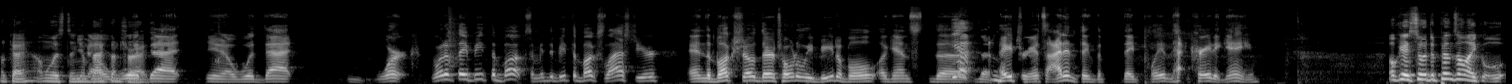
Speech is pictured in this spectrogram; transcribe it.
Okay, I'm listening. you I'm know, back on would track. that you know would that work? What if they beat the Bucks? I mean, they beat the Bucks last year, and the Bucks showed they're totally beatable against the Yeah. the Patriots. I didn't think that they played that great a game. Okay, so it depends on like w-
